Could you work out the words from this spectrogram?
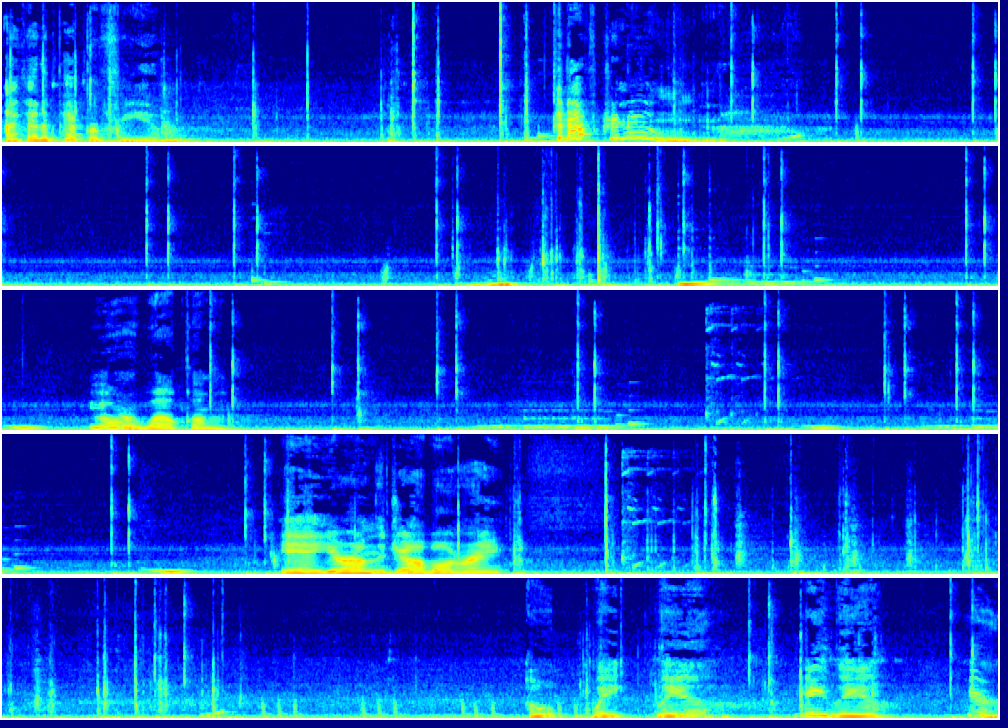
I got a pepper for you. Good afternoon. You're welcome. Yeah, you're on the job, all right. Oh, wait, Leah? Hey, Leah. Here.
